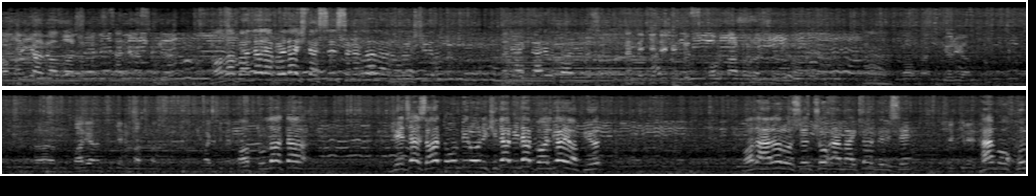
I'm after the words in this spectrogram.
Allah iyi abi Allah'a şükür. Sen de nasılsın? Valla bende de böyle işte sizin sınırlarla uğraşıyorum. İnekleri utanıyoruz. Ben de gece gündüz otlarla uğraşıyorum. Aa, Balyanın tükeni patladı. Makine. Abdullah da gece saat 11-12'de bile balya yapıyor. Valla helal olsun çok emektar birisi. Teşekkür ederim. Hem okul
